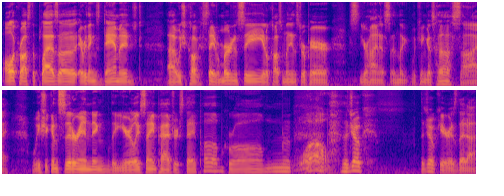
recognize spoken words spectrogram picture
all across the plaza. Everything's damaged. Uh, we should call a state of emergency. It'll cost millions to repair, Your Highness." And the, the king goes, "Huh, sigh. We should consider ending the yearly St. Patrick's Day pub crawl." Whoa. The joke, the joke here is that uh,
